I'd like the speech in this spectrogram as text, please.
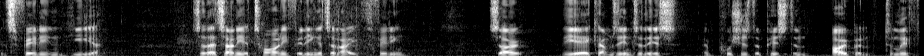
It's fed in here. So that's only a tiny fitting, it's an eighth fitting. So the air comes into this and pushes the piston open to lift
